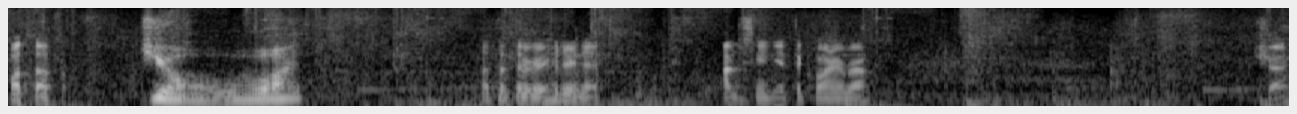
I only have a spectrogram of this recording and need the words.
What the Yo, what? I thought they were hitting it. I'm just gonna get the corner, bro. Sure.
